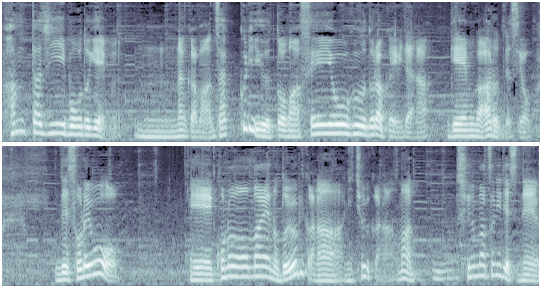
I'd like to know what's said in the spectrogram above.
ファンタジーボードゲーム。うん、なんかまあ、ざっくり言うと、まあ、西洋風ドラクエみたいなゲームがあるんですよ。で、それを、えー、この前の土曜日かな日曜日かなまあ、週末にですね、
